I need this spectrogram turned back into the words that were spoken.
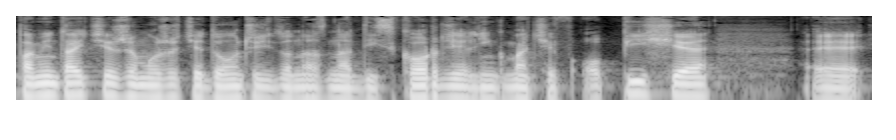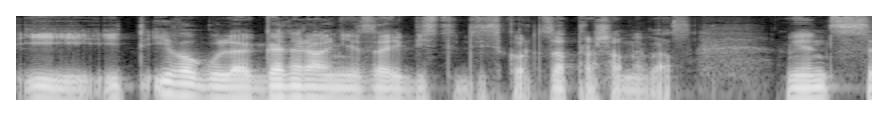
Pamiętajcie, że możecie dołączyć do nas na Discordzie. Link macie w opisie i, i, i w ogóle generalnie zajebisty Discord. Zapraszamy Was. Więc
